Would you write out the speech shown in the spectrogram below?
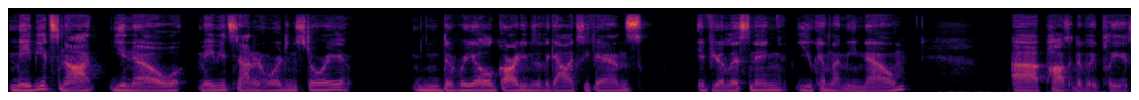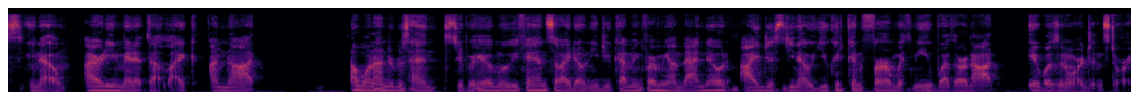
maybe it's not, you know, maybe it's not an origin story. The real Guardians of the Galaxy fans, if you're listening, you can let me know. Uh positively please you know i already admitted that like i'm not a 100% superhero movie fan so i don't need you coming for me on that note. I just you know you could confirm with me whether or not it was an origin story.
